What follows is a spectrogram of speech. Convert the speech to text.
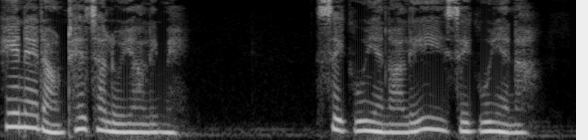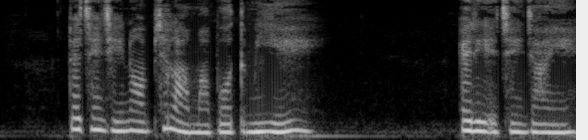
ဟင်းနဲ့တောင်ထဲချက်လို့ရလိမ့်မယ်စိတ်ကူးရင်လားလေစိတ်ကူးရင်လားတစ်ချိန်ချိန်တော့ဖြစ်လာမှာပေါ့သမီးရဲ့အဲ့ဒီအချိန်ကျရင်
